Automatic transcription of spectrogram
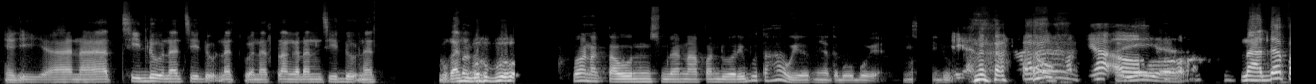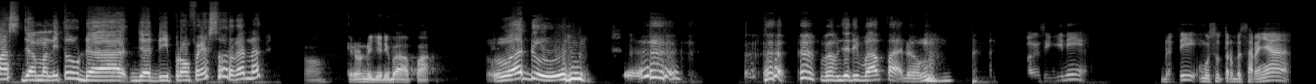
Ya Ji. Iya, Nat. Sidu, Nat. Sidu, Nat. Gua Nat. Langganan Sidu, Nat. Bukan Bobo. lo anak tahun 98 2000 tahu ya ternyata bobo ya hidup. Iya. Oh, ya Iya. Nada pas zaman itu udah jadi profesor kan, Nat? Oh, kira udah jadi bapak Waduh. Belum jadi bapak dong. Bang Sigi ini berarti musuh terbesarnya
